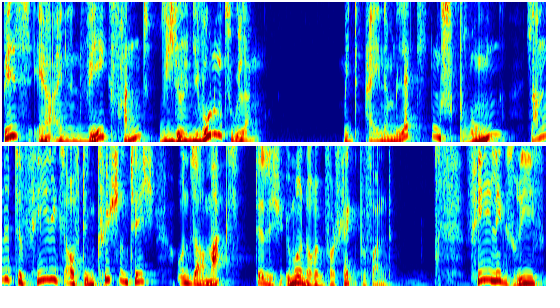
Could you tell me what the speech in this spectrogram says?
bis er einen Weg fand, wieder in die Wohnung zu gelangen. Mit einem letzten Sprung landete Felix auf dem Küchentisch und sah Max, der sich immer noch im Versteck befand. Felix rief,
